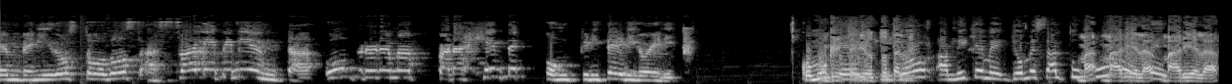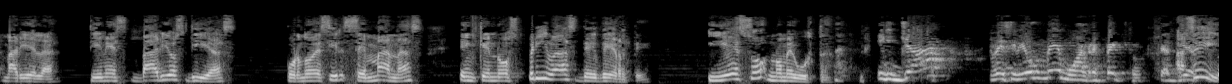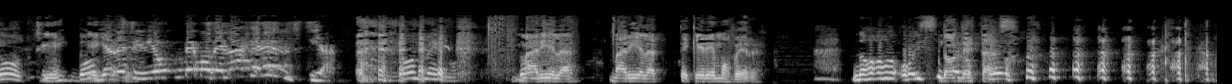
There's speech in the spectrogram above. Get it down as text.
Bienvenidos todos a Sal y Pimienta, un programa para gente con criterio, Eric. ¿Cómo con criterio, totalmente. a mí que me, yo me salto un Mariela, Mariela, Mariela, tienes varios días, por no decir semanas, en que nos privas de verte. Y eso no me gusta. Y ya recibió un memo al respecto. ¿Ah, sí? sí, ya recibió un memo de la gerencia. Dos memos. Mariela, Mariela, te queremos ver. No, hoy sí. ¿Dónde estás?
